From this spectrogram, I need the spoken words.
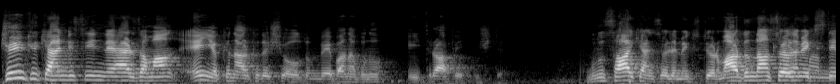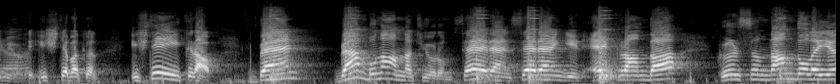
Çünkü kendisiyle her zaman en yakın arkadaşı oldum ve bana bunu itiraf etmişti. Bunu sağken söylemek istiyorum. Ardından söylemek Kıyamam istemiyorum. ya. İşte bakın İşte itiraf. Ben ben bunu anlatıyorum. Seren Serengil ekranda hırsından dolayı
